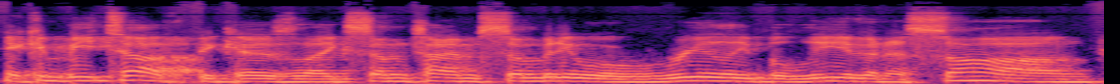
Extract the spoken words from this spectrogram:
it can be tough because like sometimes somebody will really believe in a song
